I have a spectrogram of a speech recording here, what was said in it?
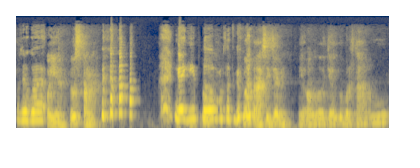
Maksud gue oh iya lu setengah nggak gitu lu, maksud gue lu operasi Jen. Ya Allah Jen gue baru tahu.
